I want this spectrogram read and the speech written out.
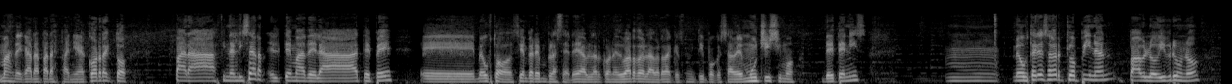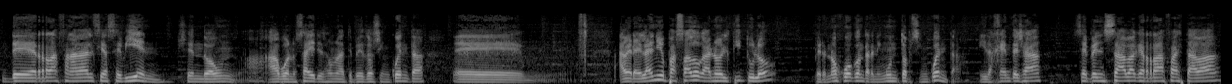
Más de cara para España, correcto. Para finalizar el tema de la ATP, eh, me gustó, siempre un placer eh, hablar con Eduardo, la verdad que es un tipo que sabe muchísimo de tenis. Mm, me gustaría saber qué opinan Pablo y Bruno de Rafa Nadal si hace bien yendo a, un, Buenos Aires a una ATP 250. Eh, a ver, el año pasado ganó el título, pero no jugó contra ningún top 50. Y la gente ya se pensaba que Rafa estaba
